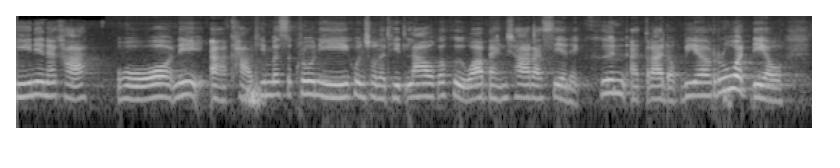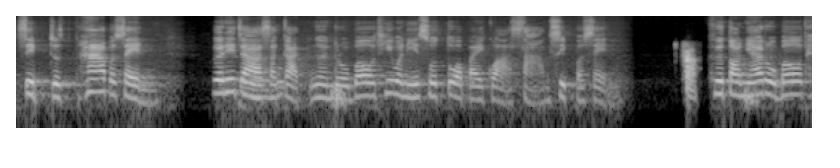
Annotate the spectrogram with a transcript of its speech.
นี้เนี่ยนะคะโอ้โห นี่อ่าข่าวที่เมื่อสักครู่นี้คุณชลทิศเล่าก็คือว่าแบงก์ชาติรัสเซียเนี่ยขึ้นอัตราดอกเบี้ยรวดเดียว 10.5%เพื่อที่จะสกัดเงินรูเบิลที่วันนี้ซุดตัวไปกว่า 30%ครับคือตอนนี้รูเบิลแท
